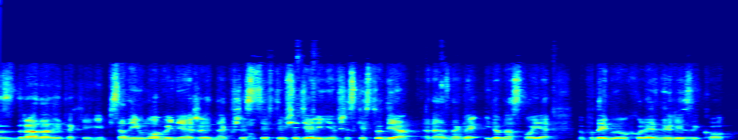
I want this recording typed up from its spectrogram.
zdrada tej takiej niepisanej umowy, nie? że jednak wszyscy no. w tym siedzieli, nie? Wszystkie studia, a teraz nagle idą na swoje, no podejmują cholerne ryzyko,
